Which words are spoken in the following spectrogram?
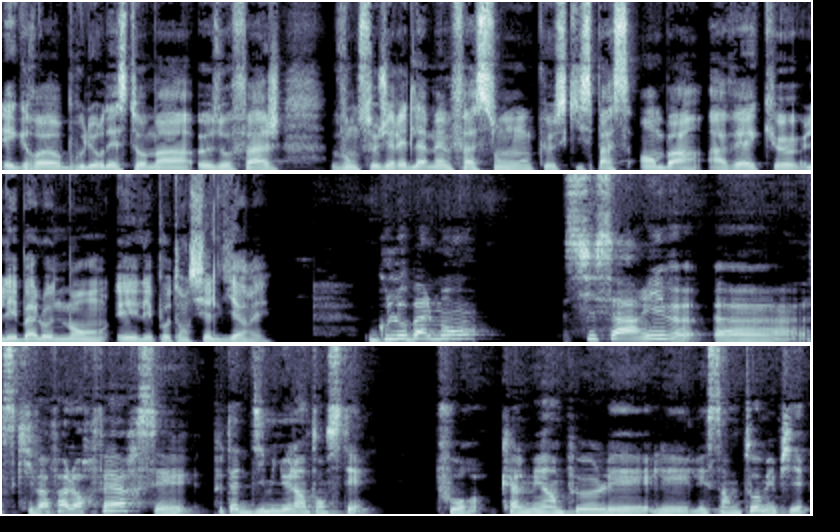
aigreur, brûlure d'estomac, œsophage, vont se gérer de la même façon que ce qui se passe en bas avec euh, les ballonnements et les potentiels diarrhées? Globalement, si ça arrive, euh, ce qu'il va falloir faire, c'est peut-être diminuer l'intensité pour calmer un peu les, les, les, symptômes et puis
